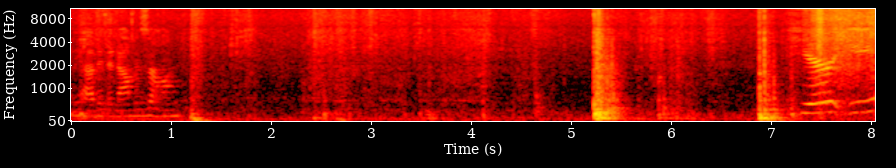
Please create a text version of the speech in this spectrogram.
We have it at Amazon. Here is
